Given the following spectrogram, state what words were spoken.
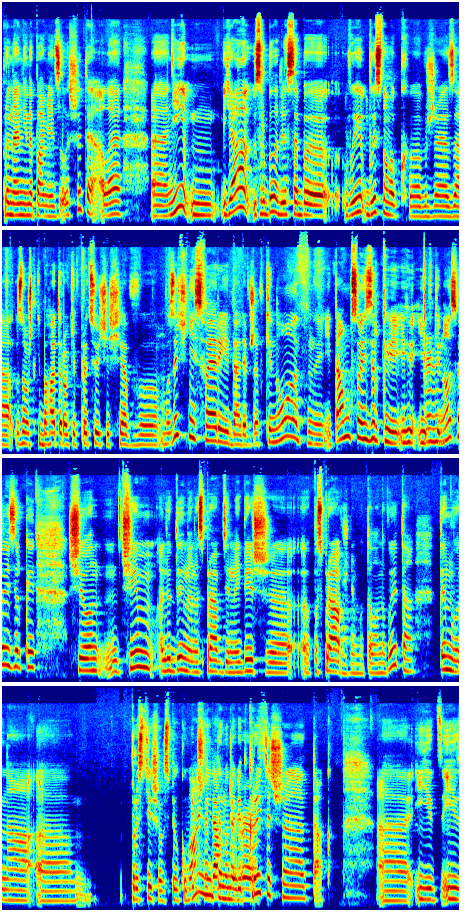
принаймні на пам'ять залишити. Але ні, я зробила для себе висновок е, вже за знову ж таки багато років працюючи ще в музичній сфері, і далі вже в кіно, і там свої зірки, і, і в кіно свої зірки. Що чим людина насправді найбільш е, по-справжньому талановита, тим вона е, простіша в спілкуванні, тим вона відкритіша. Так. Е, і і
